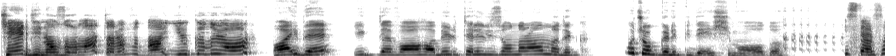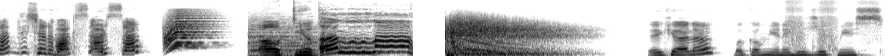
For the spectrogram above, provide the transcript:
Şehir dinozorlar tarafından yıkılıyor. Vay be, ilk defa haberi televizyondan almadık. Bu çok garip bir değişim oldu. İstersen dışarı bak sersem. Oh dear Pekala, bakalım yenebilecek miyiz?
